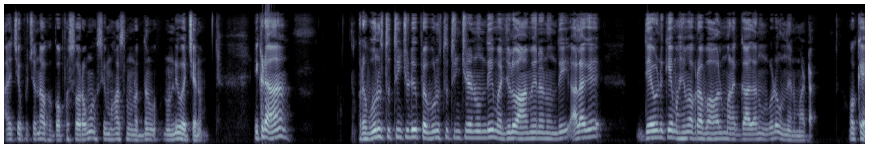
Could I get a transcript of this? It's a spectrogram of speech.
అని చెప్పుచున్న ఒక గొప్ప స్వరము సింహాసనం వద్ద నుండి వచ్చాను. ఇక్కడ ప్రభువును స్థుతించుడు ప్రభువును స్తుతించడం ఉంది మధ్యలో ఆమెనని అని ఉంది అలాగే దేవునికి మహిమ ప్రభావం మనకు కాదని కూడా ఉందన్నమాట. ఓకే.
